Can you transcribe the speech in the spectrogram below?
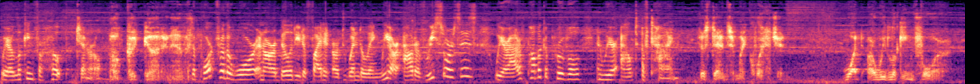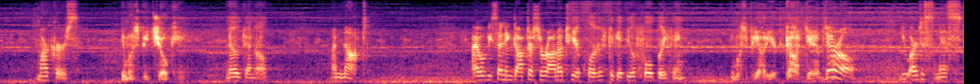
We are looking for hope, General. Oh, good God in heaven. Support for the war and our ability to fight it are dwindling. We are out of resources, we are out of public approval, and we are out of time. Just answer my question. What are we looking for? Markers. You must be joking. No, General. I'm not. I will be sending Dr. Serrano to your quarters to give you a full briefing. You must be out of your goddamn... General, you are dismissed.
